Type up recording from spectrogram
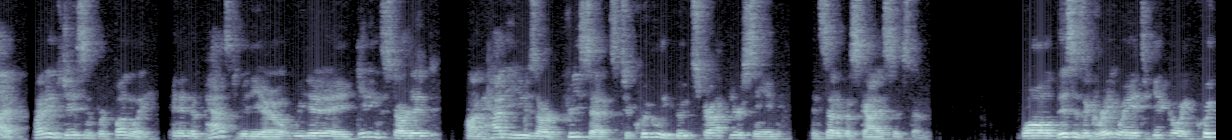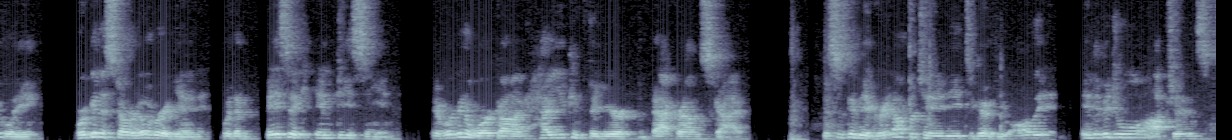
Hi, my name is Jason from Funly, and in the past video, we did a getting started on how to use our presets to quickly bootstrap your scene and set up a sky system. While this is a great way to get going quickly, we're going to start over again with a basic empty scene, and we're going to work on how you configure the background sky. This is going to be a great opportunity to go through all the individual options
